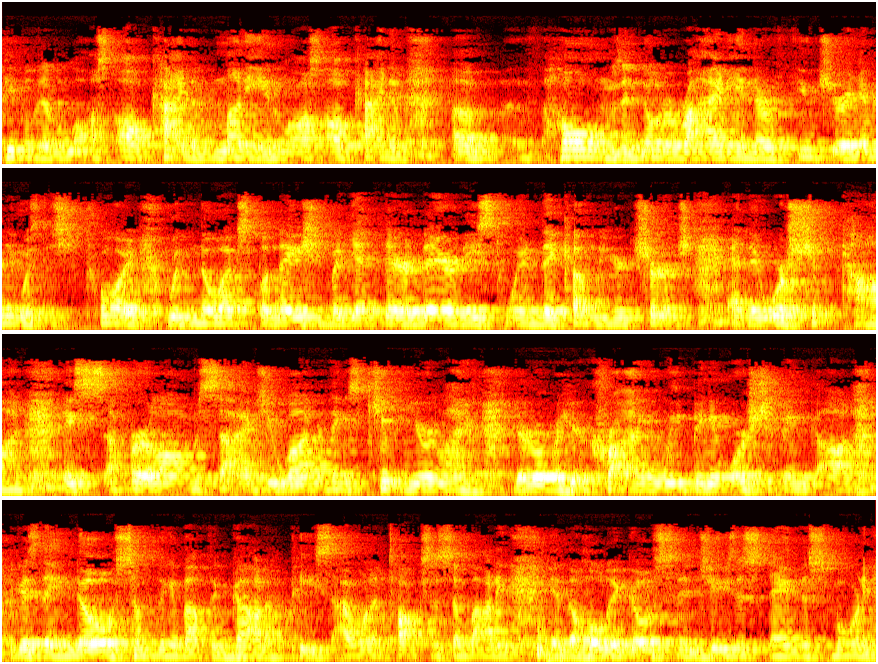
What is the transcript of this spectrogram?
people that have lost all kind of money and lost all kind of um, homes and notoriety in their future and everything was destroyed with no explanation. But yet they're there in East Wind. They come to your church and they worship God. They suffer along beside you while everything's in your life. They're over here crying and weeping and worshiping God because they know something about the God of peace. I want to talk to somebody in the Holy Ghost in Jesus' name this morning.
